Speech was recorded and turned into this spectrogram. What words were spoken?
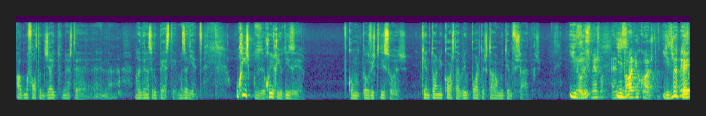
alguma falta de jeito nesta, na, na liderança do PST. Mas adiante. O risco de Rui Rio dizer, como pelo visto disse hoje, que António Costa abriu portas que estavam há muito tempo fechadas. E Eu de- disse mesmo, e de- António Costa. e de, P-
